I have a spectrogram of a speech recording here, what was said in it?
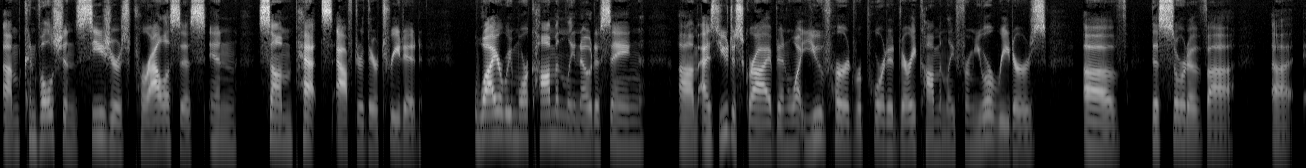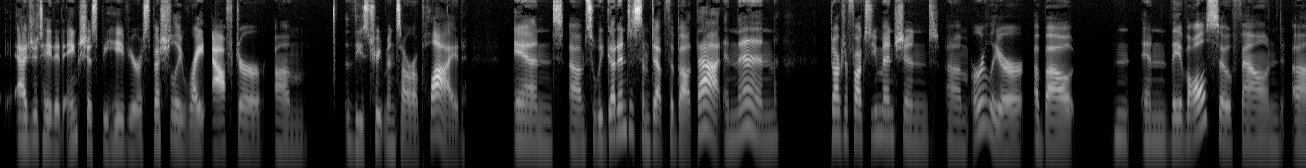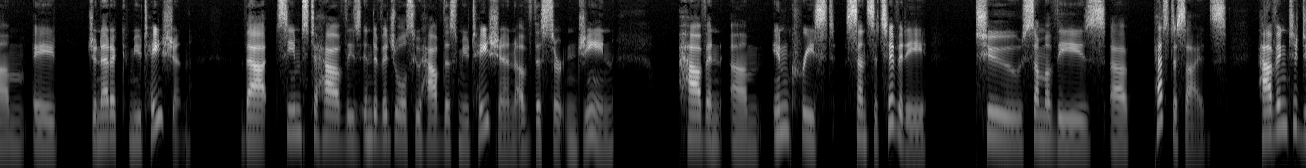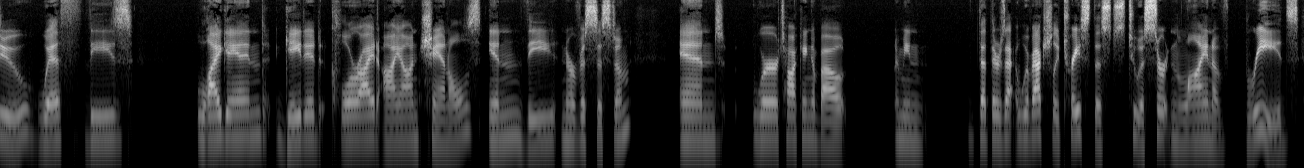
um, convulsions, seizures, paralysis in some pets after they're treated? Why are we more commonly noticing, um, as you described and what you've heard reported very commonly from your readers, of this sort of uh, uh, agitated, anxious behavior, especially right after um, these treatments are applied? And um, so we got into some depth about that. And then, Dr. Fox, you mentioned um, earlier about and they've also found um, a genetic mutation that seems to have these individuals who have this mutation of this certain gene have an um, increased sensitivity to some of these uh, pesticides having to do with these ligand gated chloride ion channels in the nervous system. And we're talking about I mean, that there's a, we've actually traced this to a certain line of breeds,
